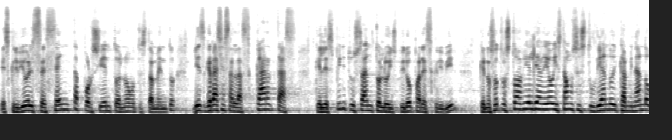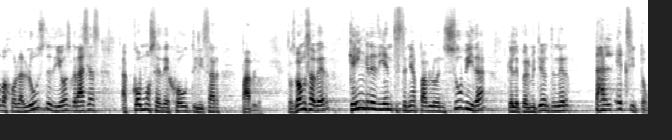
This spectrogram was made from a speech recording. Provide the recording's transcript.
escribió el 60% del Nuevo Testamento y es gracias a las cartas que el Espíritu Santo lo inspiró para escribir que nosotros todavía el día de hoy estamos estudiando y caminando bajo la luz de Dios gracias a cómo se dejó utilizar Pablo. Entonces vamos a ver qué ingredientes tenía Pablo en su vida que le permitieron tener tal éxito.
